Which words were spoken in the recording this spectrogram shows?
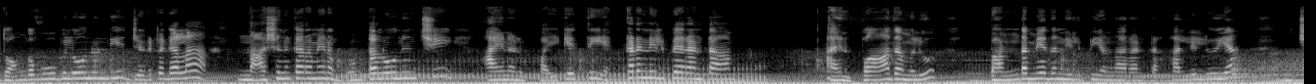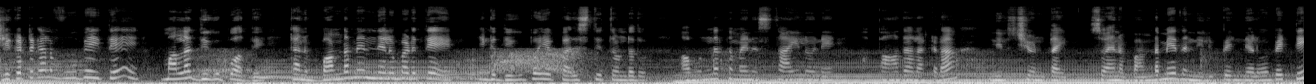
దొంగ ఊబిలో నుండి జగటగల నాశనకరమైన గుంటలో నుంచి ఆయనను పైకెత్తి ఎక్కడ నిలిపారంట? ఆయన పాదములు బండ మీద నిలిపి ఉన్నారంట. హల్లిలుయ! జిగటగల ఊబి అయితే మళ్ళా దిగిపోద్ది. కానీ బండ మీద నిలబడితే ఇంక దిగిపోయే పరిస్థితి ఉండదు. ఆ ఉన్నతమైన స్థాయిలోనే పాదాలు అక్కడ నిలిచి ఉంటాయి. సో ఆయన బండ మీద నిలిపి నిలవబెట్టి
